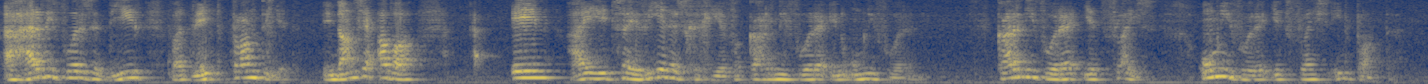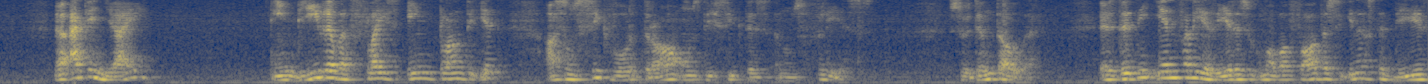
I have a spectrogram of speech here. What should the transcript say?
'n Herbivoor is 'n dier wat net plante eet. En dan sê Abba en hy het sy redes gegee vir karnivore en omnivore. Karnivore eet vleis. Omnivore eet vleis en plante. Nou ek en jy en diere wat vleis en plante eet, as ons siek word, dra ons die siektes in ons vlees. So dink daaroor is dit nie een van die redes hoekom Abba Vader se enigste dier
